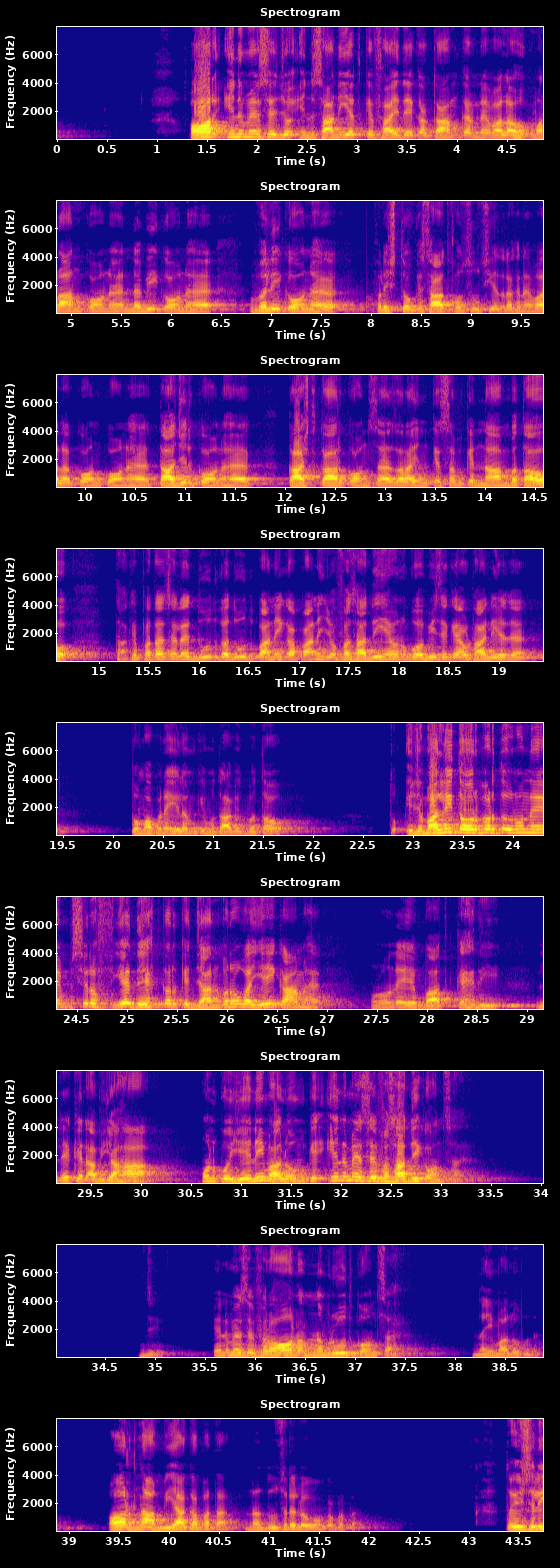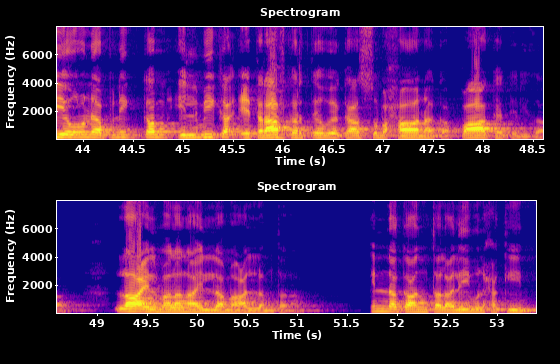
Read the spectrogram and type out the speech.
اور ان میں سے جو انسانیت کے فائدے کا کام کرنے والا حکمران کون ہے، نبی کون ہے، ولی کون ہے، فرشتوں کے ساتھ خصوصیت رکھنے والا کون کون ہے، تاجر کون ہے، کاشتکار کون سا ہے، ذرا ان کے سب کے نام بتاؤ۔ تاکہ پتہ چلے دودھ کا دودھ، پانی کا پانی، جو فسادی ہیں ان کو ابھی سے کیا اٹھا لیا جائے۔ تم اپنے علم کے مطابق بتاؤ۔ تو اجمالی طور پر تو انہوں نے صرف یہ دیکھ کر کہ جانوروں کا یہی کام ہے، انہوں نے ایک بات کہہ دی۔ لیکن اب یہاں ان کو یہ نہیں معلوم کہ ان میں سے فسادی کون سا ہے۔ جی ان میں سے فرعون اور نمرود کون سا ہے؟ نہیں معلوم انہیں۔ اور نہ امبیا کا پتہ، نہ دوسرے لوگوں کا پتہ۔ تو اس لیے انہوں نے اپنی کم علمی کا اعتراف کرتے ہوئے کہا سبحانہ کا پاک ہے تیری ذات، لا علم لنا علامہ علم تنا ان کا انتل علیم الحکیم۔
